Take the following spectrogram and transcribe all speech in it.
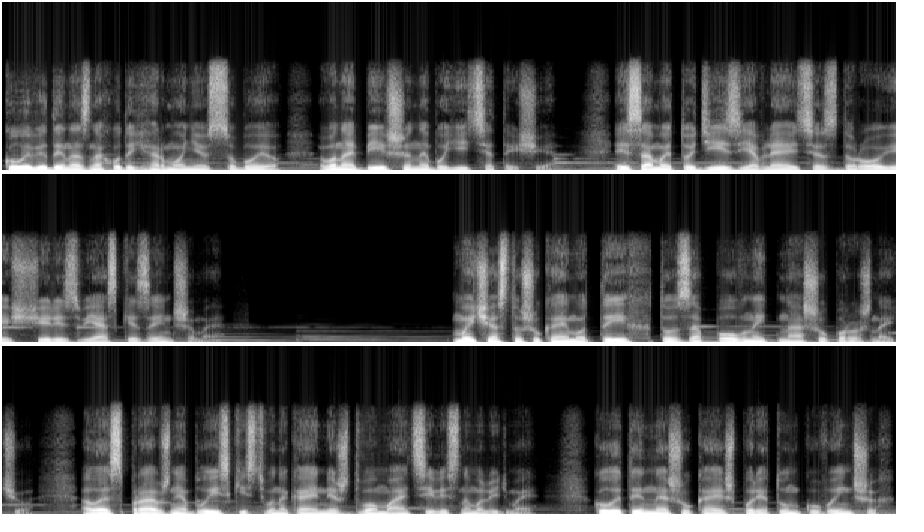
Коли людина знаходить гармонію з собою, вона більше не боїться тиші. І саме тоді з'являються здорові щирі зв'язки з іншими. Ми часто шукаємо тих, хто заповнить нашу порожнечу, але справжня близькість виникає між двома цілісними людьми. Коли ти не шукаєш порятунку в інших,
